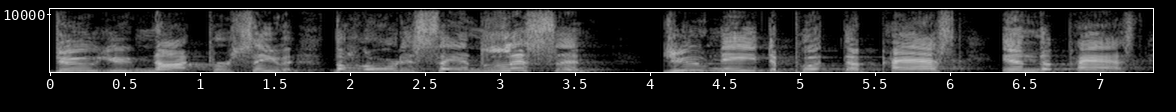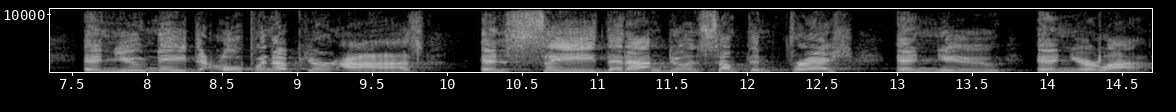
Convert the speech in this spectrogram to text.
Do you not perceive it? The Lord is saying, Listen, you need to put the past in the past, and you need to open up your eyes and see that I'm doing something fresh and new in your life.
